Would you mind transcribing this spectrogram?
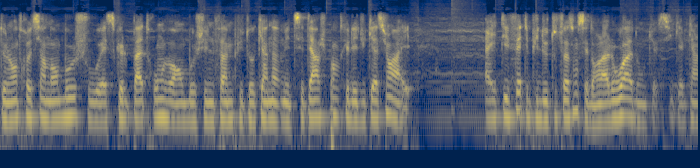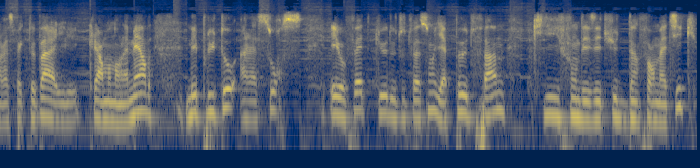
de l'entretien d'embauche ou est-ce que le patron va embaucher une femme plutôt qu'un homme, etc. Je pense que l'éducation a, a été faite et puis de toute façon c'est dans la loi donc si quelqu'un le respecte pas il est clairement dans la merde mais plutôt à la source. Et au fait que de toute façon il y a peu de femmes qui font des études d'informatique.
